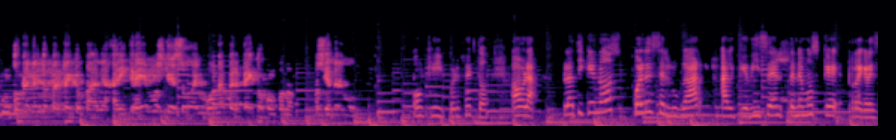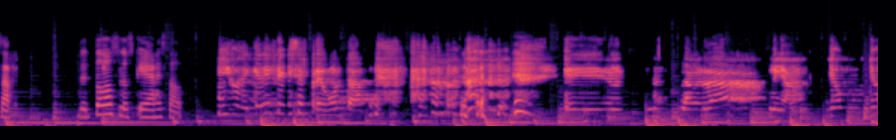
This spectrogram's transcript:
un complemento perfecto para viajar y creemos que eso embona perfecto con conociendo el mundo. Ok, perfecto. Ahora, platíquenos cuál es el lugar al que dicen tenemos que regresar de todos los que han estado. Híjole, qué difícil pregunta. Eh, la verdad, mira, yo, yo,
